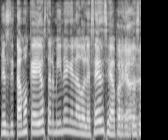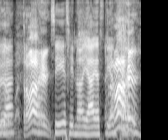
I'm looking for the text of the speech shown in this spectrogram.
necesitamos que ellos terminen en la adolescencia, porque Vaya, entonces ya, ya... ¡Trabajen! Sí, sí, no, ya, ya es tiempo. ¡Trabajen!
